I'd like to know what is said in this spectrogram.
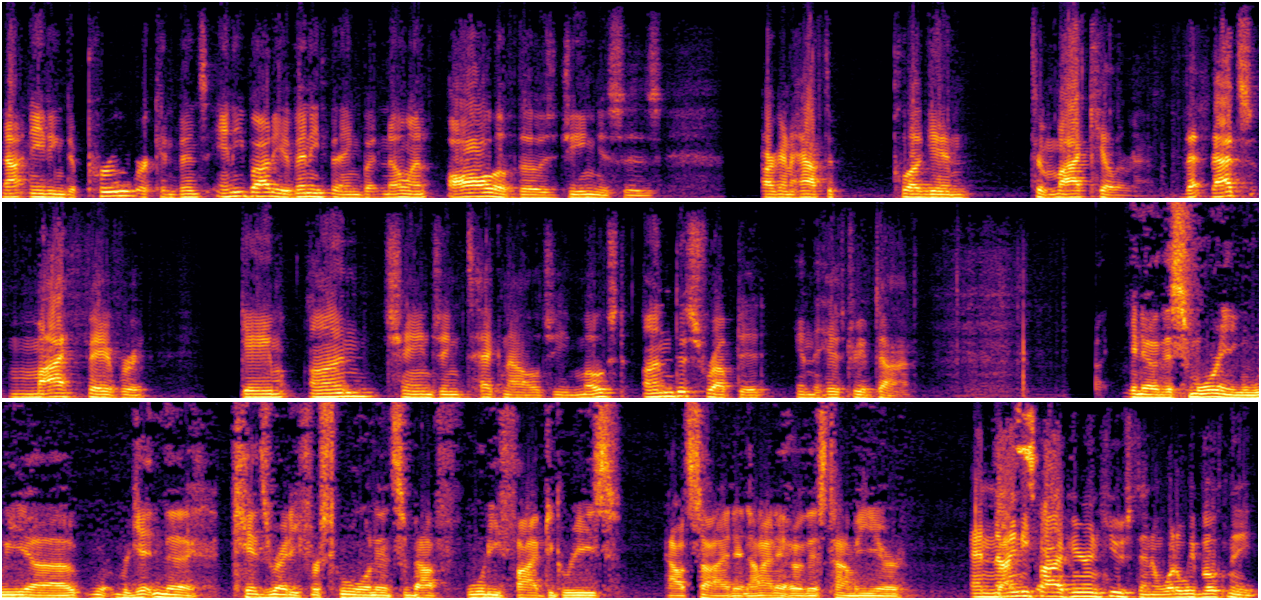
not needing to prove or convince anybody of anything, but knowing all of those geniuses are going to have to plug in to my killer app. That, that's my favorite game unchanging technology, most undisrupted in the history of time. You know, this morning we uh, we're getting the kids ready for school, and it's about 45 degrees outside in Idaho this time of year, and 95 here in Houston. And what do we both need?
